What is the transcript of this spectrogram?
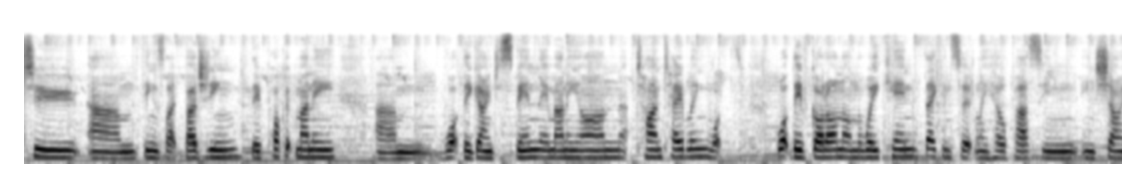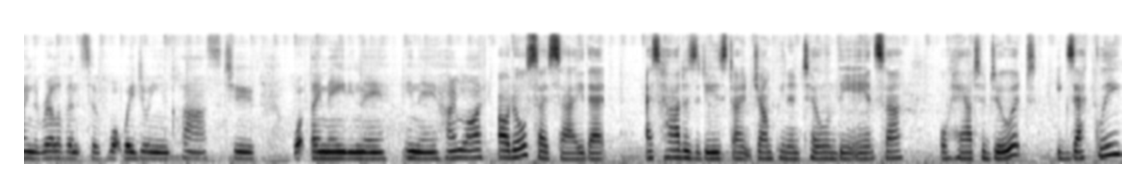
to um, things like budgeting their pocket money, um, what they're going to spend their money on, timetabling, what what they've got on on the weekend. They can certainly help us in, in showing the relevance of what we're doing in class to what they need in their in their home life. I would also say that as hard as it is, don't jump in and tell them the answer or how to do it exactly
